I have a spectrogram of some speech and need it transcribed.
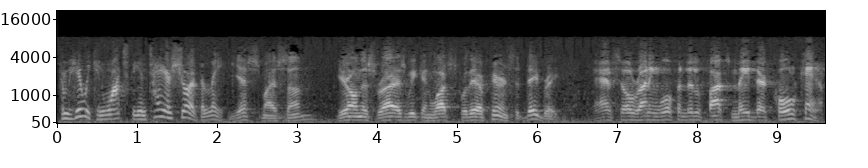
From here we can watch the entire shore of the lake. Yes, my son. Here on this rise, we can watch for their appearance at daybreak. And so Running Wolf and Little Fox made their cold camp,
